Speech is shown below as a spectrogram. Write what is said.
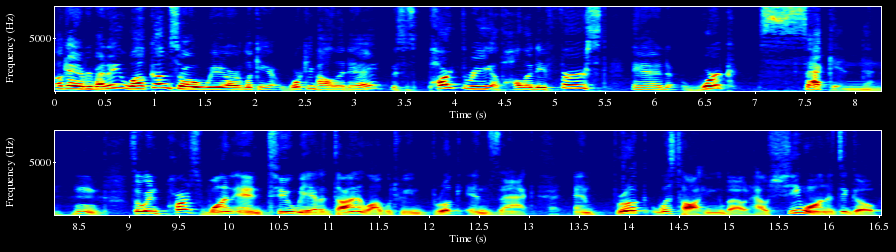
Okay, everybody, welcome. So we are looking at working holiday. This is part three of holiday first and work 2nd mm-hmm. So in parts one and two, we had a dialogue between Brooke and Zach. And Brooke was talking about how she wanted to go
